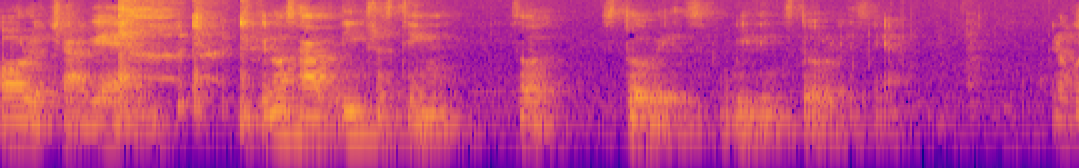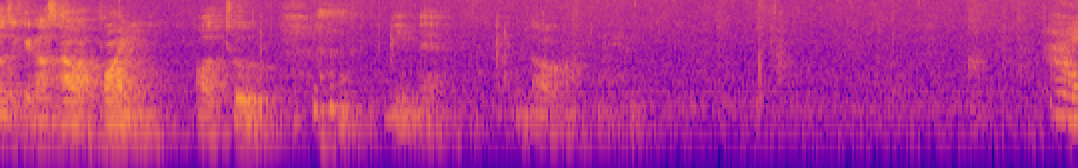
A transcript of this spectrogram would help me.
orature again, you can also have interesting sort of stories within stories. Yeah, and of course you can also have a poem or two in the novel. Hi.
